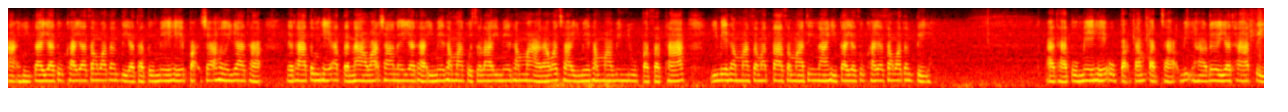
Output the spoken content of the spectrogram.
อะหิตายาทุกขายาสังวัตันติอัตตุเมเฮปะชะเฮยะถายะถาตุมเฮอัตนาวะชาเนยยะถาอิเมธรรมากุสลาอิเมธรรมานาวชาอิเมธรรมาวินยูปัสสัทธาอิเมธรรมาสมัตตาสมาทินาหิตายาสุขายาสังวัตันติอาถาตุเมเฮอุปสัมปัชชะวิหาเรยถาติ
